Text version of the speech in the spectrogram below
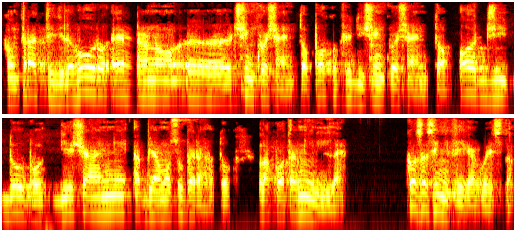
contratti di lavoro erano eh, 500, poco più di 500. Oggi, dopo dieci anni, abbiamo superato la quota 1000. Cosa significa questo?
